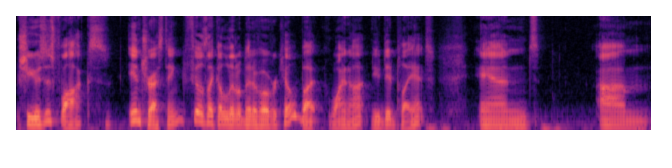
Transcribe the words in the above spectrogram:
she uses flocks. Interesting. Feels like a little bit of overkill, but why not? You did play it, and um,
